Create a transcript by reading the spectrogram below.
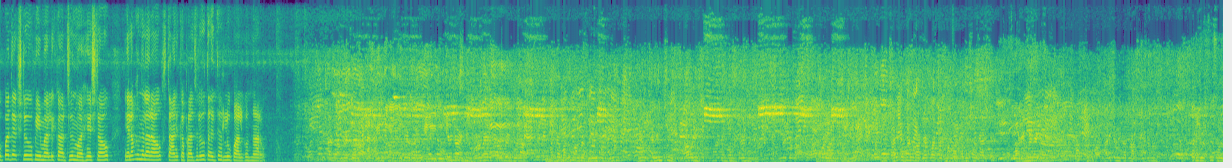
ఉపాధ్యక్షుడు పి మల్లికార్జున్ మహేష్ రావు యలమందలరావు స్థానిక ప్రజలు తదితరులు పాల్గొన్నారు. మేము చలించి కూడా ఇప్పటి వరకు ఈ కార్యక్రమాన్ని మాకు ఏర్పాటు చేసిన మా కమిషనర్ గారికి మా ఎమ్మెల్యే గారికి మా కార్యక్రమం కన్నా ఉత్తరం చేస్తూ సెలవు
